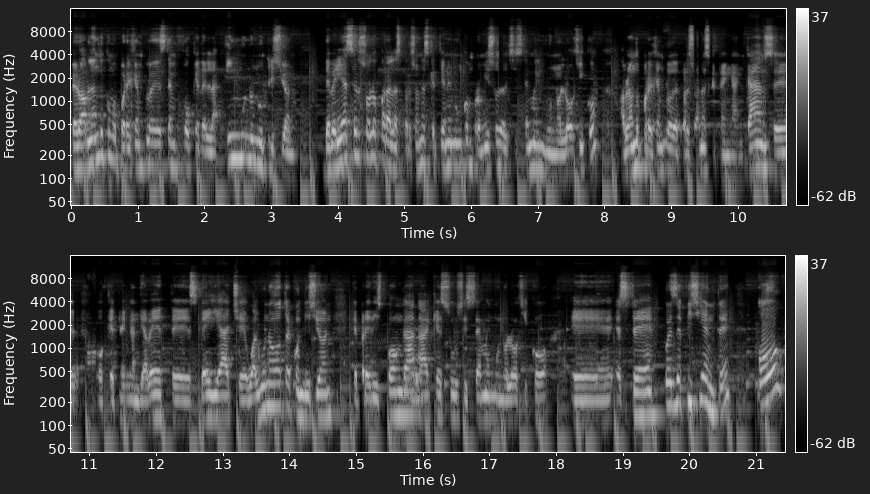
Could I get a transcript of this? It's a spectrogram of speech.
pero hablando como por ejemplo de este enfoque de la inmunonutrición, debería ser solo para las personas que tienen un compromiso del sistema inmunológico, hablando por ejemplo de personas que tengan cáncer o que tengan diabetes, VIH o alguna otra condición que predisponga a que su sistema inmunológico eh, esté pues deficiente o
